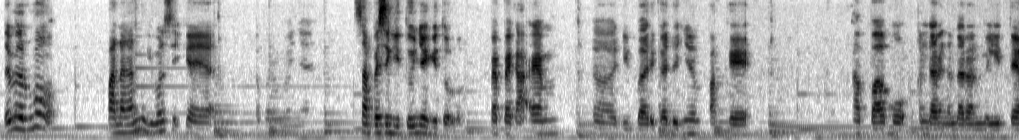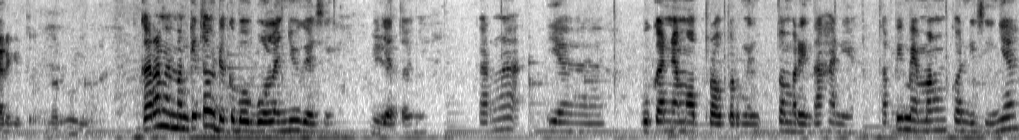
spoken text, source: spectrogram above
Tapi menurutmu pandanganmu gimana sih kayak apa namanya? Sampai segitunya gitu loh. PPKM eh, di barikadenya pakai apa mau kendaraan-kendaraan militer gitu. Menurutmu gimana? karena memang kita udah kebobolan juga sih Iya. jatuhnya karena ya bukannya mau pro permin- pemerintahan ya tapi memang kondisinya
